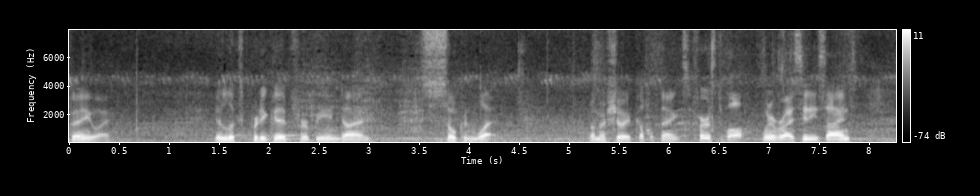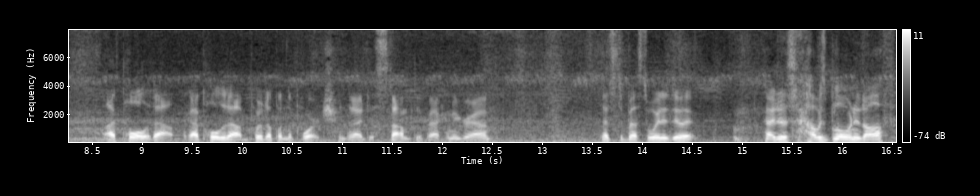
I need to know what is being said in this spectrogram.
But anyway, it looks pretty good for being done soaking wet. I'm gonna show you a couple things. First of all, whenever I see these signs, I pull it out. Like I pulled it out and put it up on the porch and then I just stomped it back in the ground. That's the best way to do it. I just, I was blowing it off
